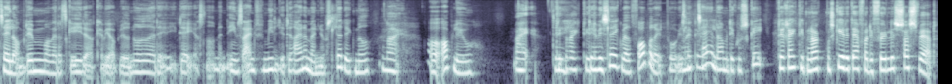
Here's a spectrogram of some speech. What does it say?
taler om dem, og hvad der skete, og kan vi opleve noget af det i dag og sådan noget. Men ens egen familie, det regner man jo slet ikke med nej, at opleve. nej, det, det er rigtigt. Det har vi slet ikke været forberedt på. Vi har slet ikke det- talt om, at det kunne ske. Det er rigtigt nok. Måske er det derfor, det føles så svært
